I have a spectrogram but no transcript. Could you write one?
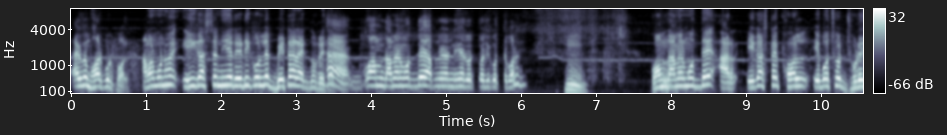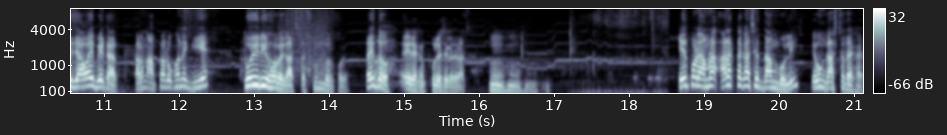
একদম ভরপুর ফল। আমার মনে হয় এই গাছটা নিয়ে রেডি করলে বেটার একদম হ্যাঁ কম দামের মধ্যে আপনি নিয়ে রোদ তৈরি করতে পারেন। হুম। কম দামের মধ্যে আর এ গাছটায় ফল এবছর ঝরে যাওয়াই বেটার কারণ আপনার ওখানে গিয়ে তৈরি হবে গাছটা সুন্দর করে। তাই তো? এই দেখেন ফুল এসে গেছে গাছ হুম হুম হুম। এরপরে আমরা আরেকটা গাছের দাম বলি এবং গাছটা দেখাই।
